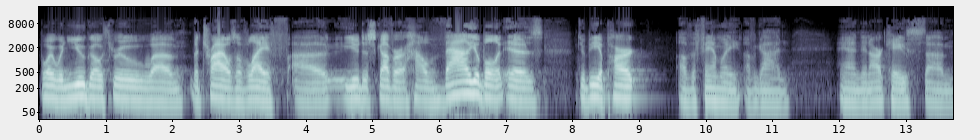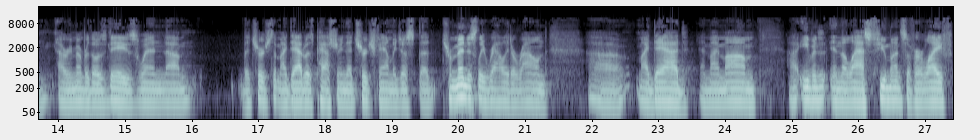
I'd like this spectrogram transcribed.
boy, when you go through uh, the trials of life, uh, you discover how valuable it is to be a part of the family of God. And in our case, um, I remember those days when um, the church that my dad was pastoring, that church family just uh, tremendously rallied around uh, my dad and my mom. Uh, even in the last few months of her life,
